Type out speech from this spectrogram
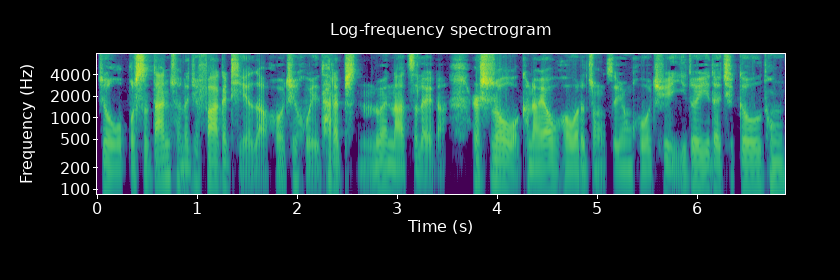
就我不是单纯的去发个帖，然后去回他的评论啊之类的，而是说我可能要和我的种子用户去一对一的去沟通，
